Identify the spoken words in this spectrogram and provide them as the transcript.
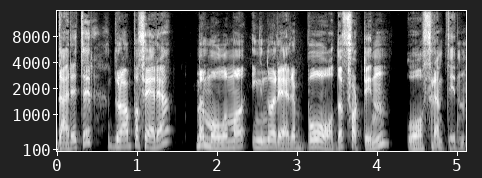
Deretter dro han på ferie, med mål om å ignorere både fortiden og fremtiden.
